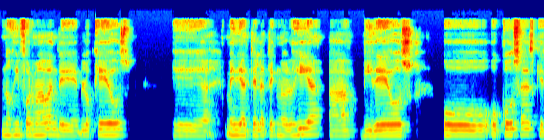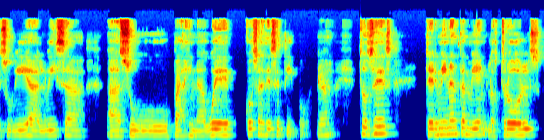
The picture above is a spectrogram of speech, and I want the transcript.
nos informaban de bloqueos eh, mediante la tecnología a videos o, cosas que subía Luisa a su página web, cosas de ese tipo. Entonces, terminan también los trolls,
